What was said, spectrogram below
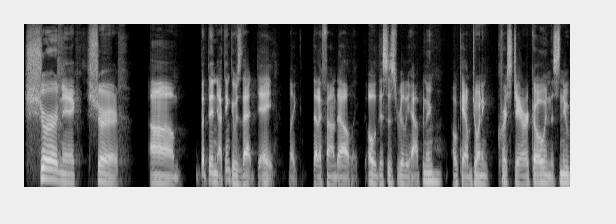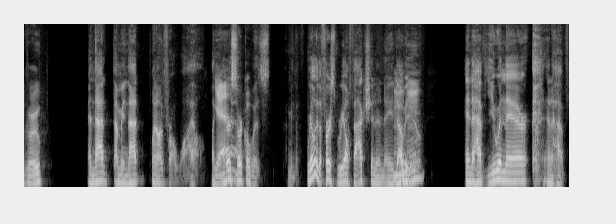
sure, Nick, sure. Um, but then I think it was that day, like that I found out, like, oh, this is really happening. Okay, I'm joining Chris Jericho in this new group. And that, I mean, that went on for a while. Like Yeah. Inner Circle was, I mean, the, really the first real faction in AEW. Mhm. And to have you in there and to have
